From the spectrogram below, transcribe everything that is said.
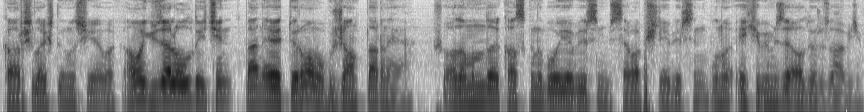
Karşılaştığımız şeye bak. Ama güzel olduğu için ben evet diyorum ama bu jantlar ne ya? Şu adamın da kaskını boyayabilirsin. Bir sevap işleyebilirsin. Bunu ekibimize alıyoruz abicim.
